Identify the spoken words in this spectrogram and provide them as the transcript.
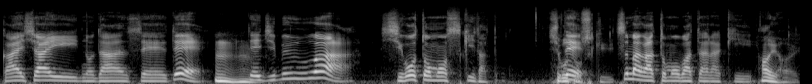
会社員の男性で,、うんうん。で自分は仕事も好きだと。仕事好でき妻が共働き。はいはい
